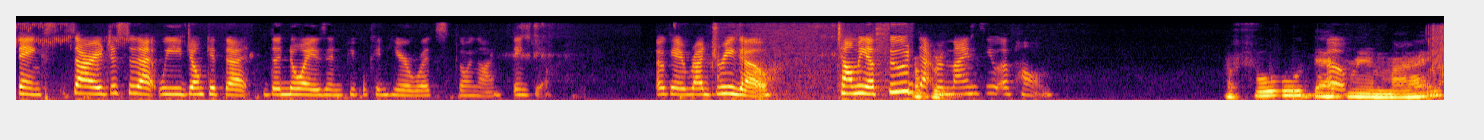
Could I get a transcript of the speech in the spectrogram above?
Thanks. Sorry, just so that we don't get that the noise and people can hear what's going on. Thank you. Okay, Rodrigo. Tell me a food that reminds you of home. A food that Oh. reminds.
